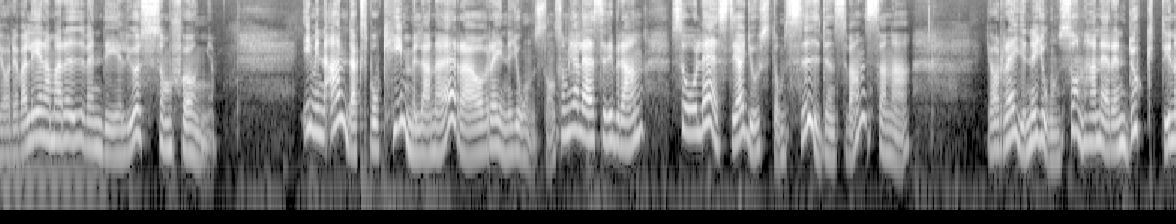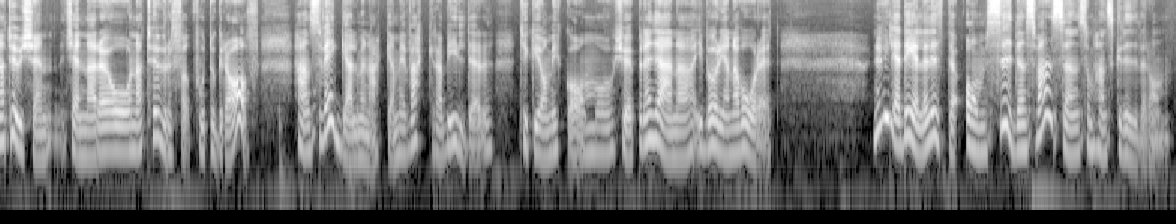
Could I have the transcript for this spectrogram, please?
Ja, det var Lena-Marie Vendelius som sjöng. I min andaktsbok Himlanära av Reine Jonsson som jag läser ibland så läste jag just om sidensvansarna. Ja, Reine Jonsson han är en duktig naturkännare och naturfotograf. Hans väggalmanacka med vackra bilder tycker jag mycket om och köper den gärna i början av året. Nu vill jag dela lite om sidensvansen som han skriver om.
